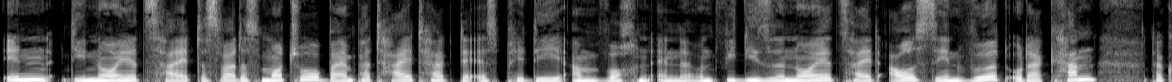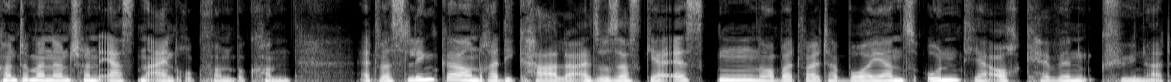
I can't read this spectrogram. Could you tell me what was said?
In die neue Zeit, das war das Motto beim Parteitag der SPD am Wochenende. Und wie diese neue Zeit aussehen wird oder kann, da konnte man dann schon ersten Eindruck von bekommen etwas linker und radikaler, also Saskia Esken, Norbert Walter Borjans und ja auch Kevin Kühnert.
